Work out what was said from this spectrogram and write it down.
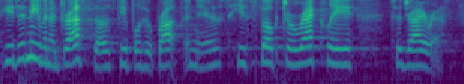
He didn't even address those people who brought the news, he spoke directly to Jairus.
